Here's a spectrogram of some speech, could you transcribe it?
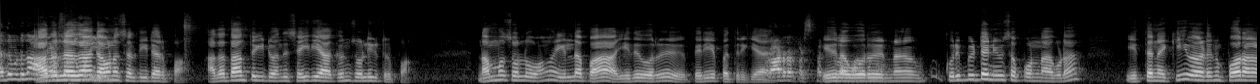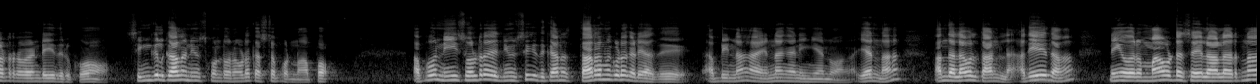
அது மட்டும் தான் அதில் தான் கவனம் செலுத்திக்கிட்டே இருப்பான். அதை தான் தூக்கிட்டு வந்து செய்தியாக்குன்னு சொல்லிக்கிட்டு இருப்பான். நம்ம சொல்லுவோம் இல்லைப்பா இது ஒரு பெரிய பத்திரிக்கை. இதில் ஒரு குறிப்பிட்ட நியூஸை போனால் கூட இத்தனை கீவேர்டுன்னு போராட வேண்டியது இருக்கும். சிங்கிள் நியூஸ் கொண்டு வர கூட கஷ்டப்படணும் அப்போ. அப்போது நீ சொல்கிற நியூஸு இதுக்கான தரமே கூட கிடையாது. அப்படின்னா என்னங்க நீங்கன்னுவாங்க. ஏன்னா அந்த லெவல் தாண்டல. அதே தான் நீங்கள் ஒரு மாவட்ட செயலாளர்னா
